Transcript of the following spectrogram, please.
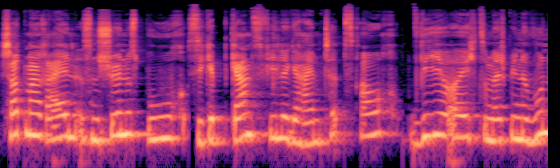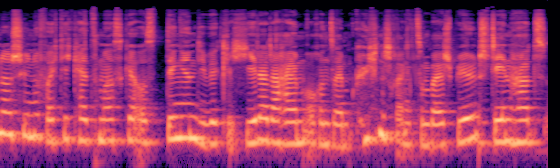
Schaut mal rein, ist ein schönes Buch. Sie gibt ganz viele Geheimtipps auch, wie ihr euch zum Beispiel eine wunderschöne Feuchtigkeitsmaske aus Dingen, die wirklich jeder daheim auch in seinem Küchenschrank zum Beispiel stehen hat,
